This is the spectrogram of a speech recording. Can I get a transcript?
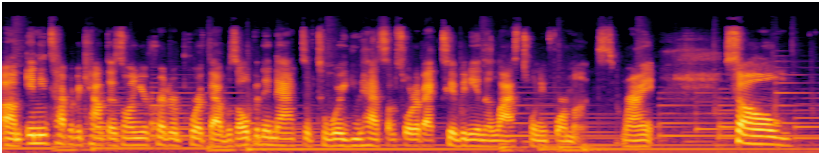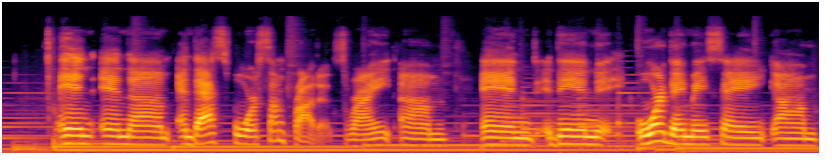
um, any type of account that's on your credit report that was open and active to where you had some sort of activity in the last 24 months, right? So, and and um, and that's for some products, right? Um, and then, or they may say, um,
